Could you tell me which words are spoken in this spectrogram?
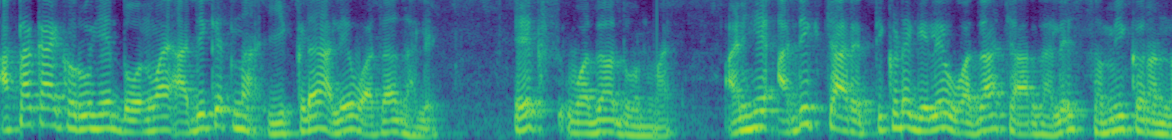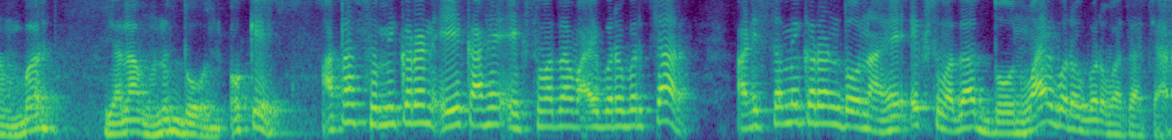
आता काय करू? हे दोन वाय अधिक आहेत ना इकडे आले वजा झाले. एक्स वजा दोन वाय. आणि हे अधिक चार आहेत. तिकडे गेले वजा चार झाले. समीकरण नंबर याला म्हणून दोन. ओके? आता समीकरण एक आहे एक्स वजा वाय बरोबर चार. आणि समीकरण दोन आहे एक्स वजा दोन वाय बरोबर वजा चार.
